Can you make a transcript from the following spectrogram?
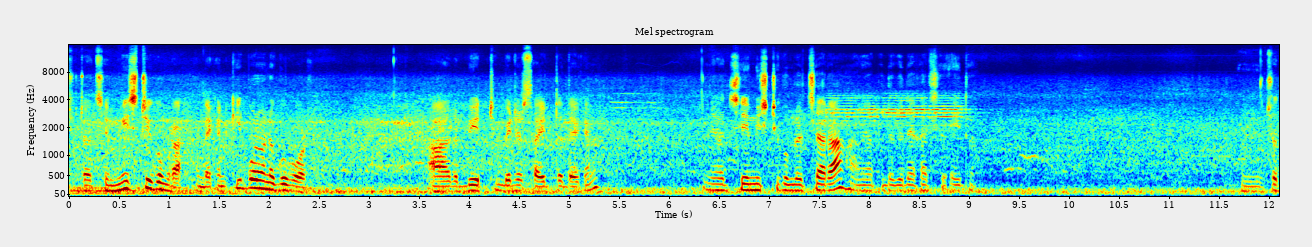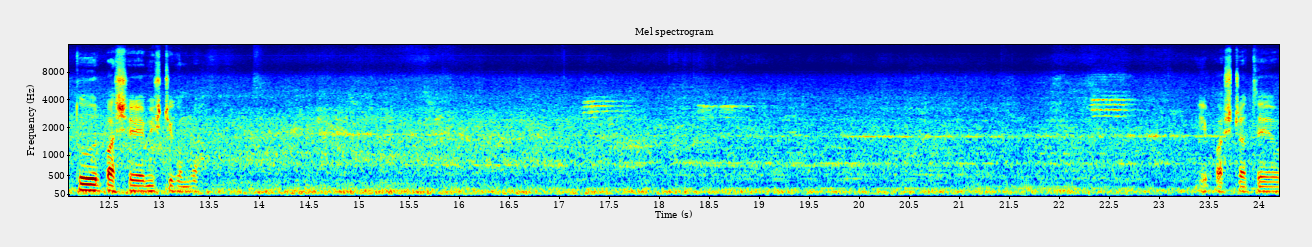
সেটা হচ্ছে মিষ্টি কুমড়া। দেখেন কি পরিমাণে গোবর। আর বেট বেটের সাইডটা দেখেন। হচ্ছে মিষ্টি কুমড়োর চারা। আমি আপনাদেরকে দেখাচ্ছি, এই তো। চতুর্পাশে মিষ্টি কুমড়া। এই পাশটাতেও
